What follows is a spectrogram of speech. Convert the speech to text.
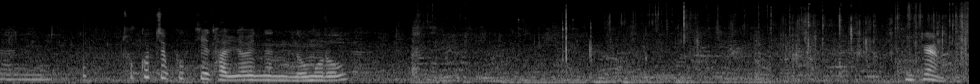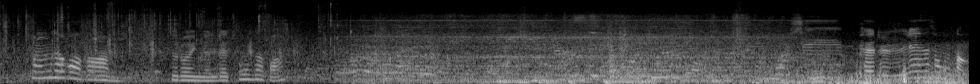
음, 초코칩 쿠키 달려있는 놈으로. 이게 청사과가 들어있는데 청사과. 베를린 성당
